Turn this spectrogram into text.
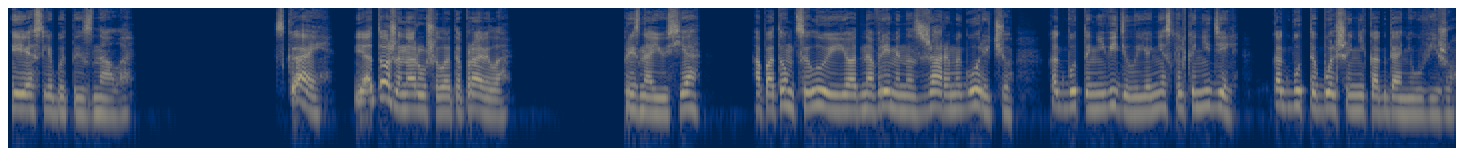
Если бы ты знала. «Скай, я тоже нарушил это правило». Признаюсь я, а потом целую ее одновременно с жаром и горечью, как будто не видел ее несколько недель, как будто больше никогда не увижу.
